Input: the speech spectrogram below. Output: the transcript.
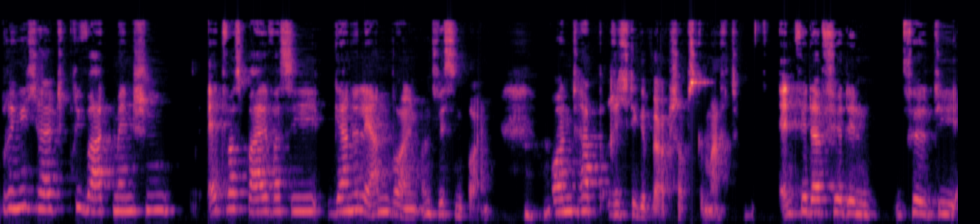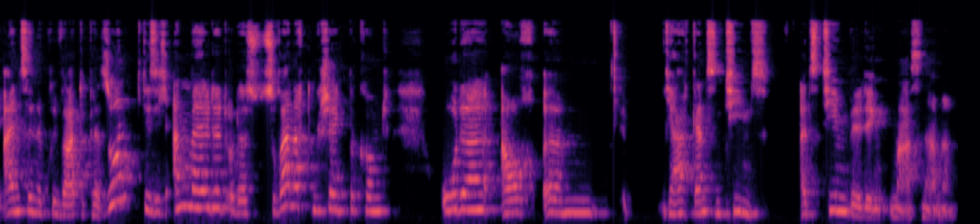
bringe ich halt Privatmenschen etwas bei, was sie gerne lernen wollen und wissen wollen. Mhm. Und habe richtige Workshops gemacht. Entweder für, den, für die einzelne private Person, die sich anmeldet oder es zu Weihnachten geschenkt bekommt, oder auch ähm, ja, ganzen Teams als Teambuilding-Maßnahme.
